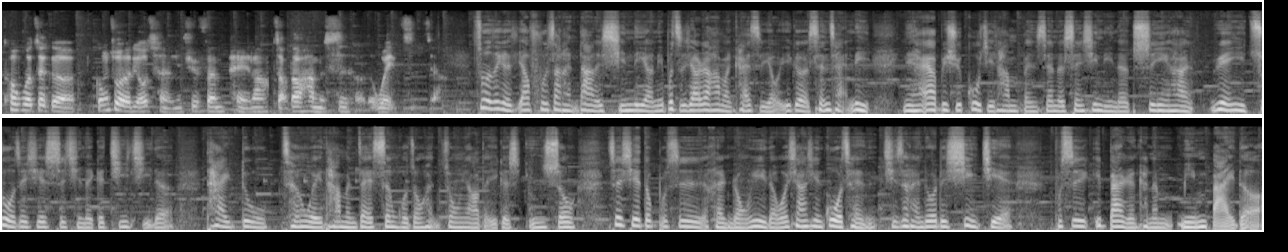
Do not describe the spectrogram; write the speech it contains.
透过这个工作的流程去分配，然后找到他们适合的位置这样。做这个要付上很大的心力啊！你不只要让他们开始有一个生产力，你还要必须顾及他们本身的身心灵的适应和愿意做这些事情的一个积极的态度，成为他们在生活中很重要的一个营收。这些都不是很容易的。我相信过程其实很多的细节不是一般人可能明白的。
